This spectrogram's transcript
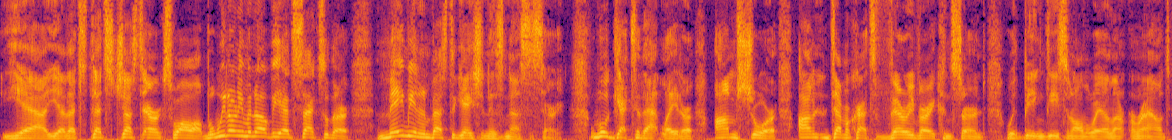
yeah, yeah, that's that's just Eric Swalwell. But we don't even know if he had sex with her. Maybe an investigation is necessary. We'll get to that later, I'm sure. Um, Democrats very, very concerned with being decent all the way around.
